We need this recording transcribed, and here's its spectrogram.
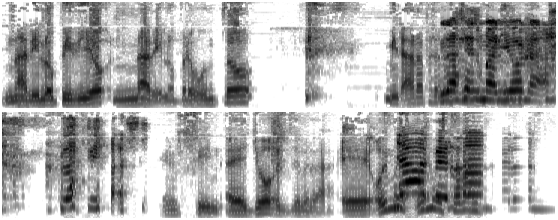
Nadie lo pidió, nadie lo preguntó. Mira, ahora... Gracias, Mariona. Gracias. En fin, eh, yo, de verdad, eh, hoy, me, ya, hoy me perdón, estaban, perdón.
